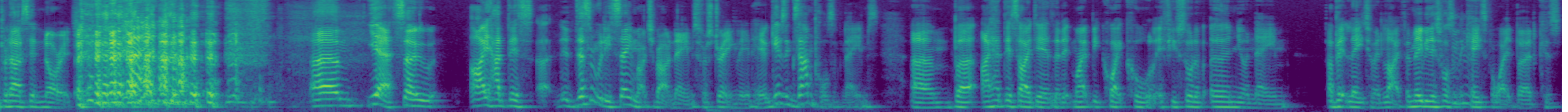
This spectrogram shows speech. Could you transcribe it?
pronounce it Norwich. um, yeah, so I had this. Uh, it doesn't really say much about names, frustratingly, in here. It gives examples of names, um, but I had this idea that it might be quite cool if you sort of earn your name a bit later in life. And maybe this wasn't the case for Whitebird because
